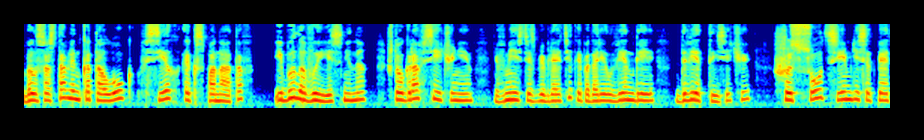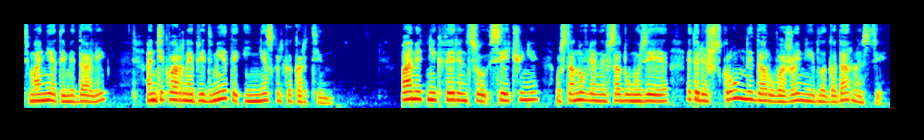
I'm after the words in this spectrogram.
был составлен каталог всех экспонатов, и было выяснено, что граф Сечени вместе с библиотекой подарил Венгрии 2675 монет и медалей, антикварные предметы и несколько картин. Памятник Ференцу Сечени, установленный в саду музея, это лишь скромный дар уважения и благодарности,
